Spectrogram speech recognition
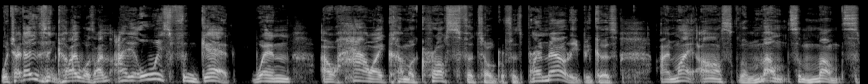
which I don't think I was, I'm, i always forget when or how I come across photographers, primarily because I might ask them months and months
